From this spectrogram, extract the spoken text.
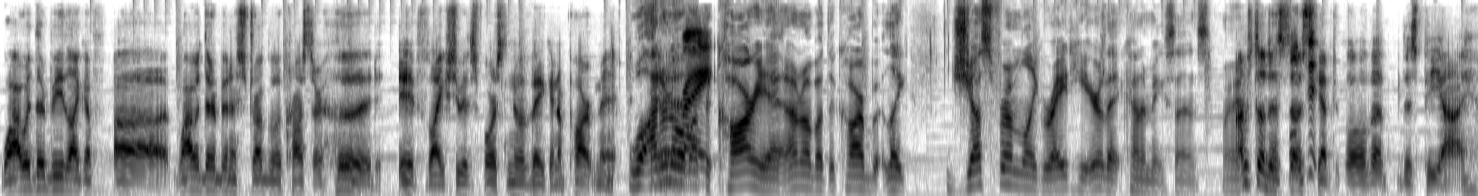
why would there be like a uh, why would there have been a struggle across her hood if like she was forced into a vacant apartment? Well, I don't know about the car yet. I don't know about the car, but like just from like right here, that kind of makes sense, right? I'm still just so Well, di- skeptical of uh, this PI.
